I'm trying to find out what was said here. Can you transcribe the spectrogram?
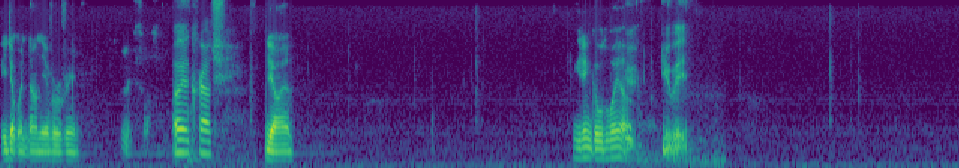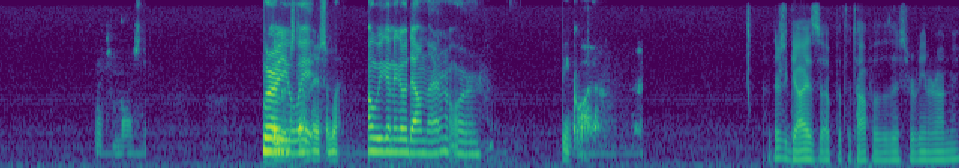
He just went down the other ravine. Oh, sus. Okay, crouch. Yeah, I am. You didn't go all the way up. Here, wait. Make some noise. Where are you? down Wait. here somewhere. Are we gonna go down there or? Be quiet. There's guys up at the top of this ravine around me.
